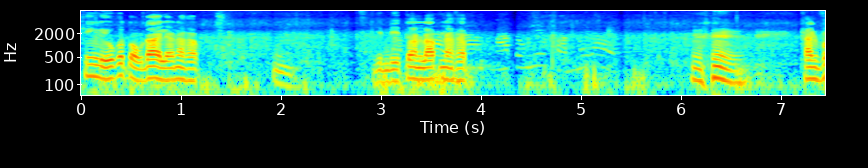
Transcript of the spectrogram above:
ชิงหลิวก็ตกได้แล้วนะครับยินดีต้อนรับนะครับขันไม่ได้คันฝ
